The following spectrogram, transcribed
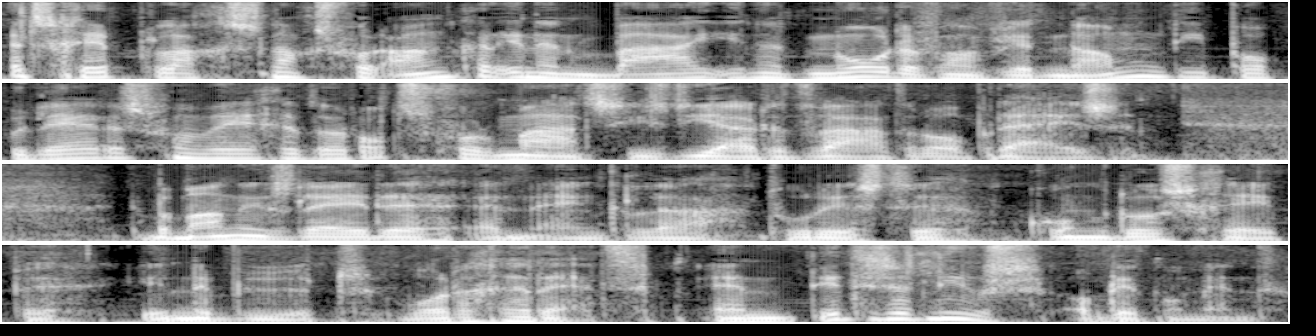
Het schip lag s'nachts voor anker in een baai in het noorden van Vietnam... die populair is vanwege de rotsformaties die uit het water oprijzen. De bemanningsleden en enkele toeristen konden door schepen in de buurt worden gered. En dit is het nieuws op dit moment.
